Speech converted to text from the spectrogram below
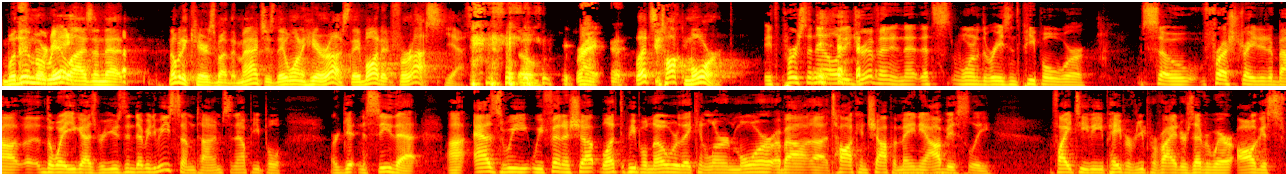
But then we're Four days. realizing that nobody cares about the matches. They want to hear us. They bought it for us. Yes, So right. let's talk more. it's personality driven, and that, that's one of the reasons people were so frustrated about uh, the way you guys were using WWE sometimes. So now people are getting to see that. Uh, as we, we finish up, let the people know where they can learn more about uh, Talk and Shopomania. Obviously, Fight TV pay per view providers everywhere. August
